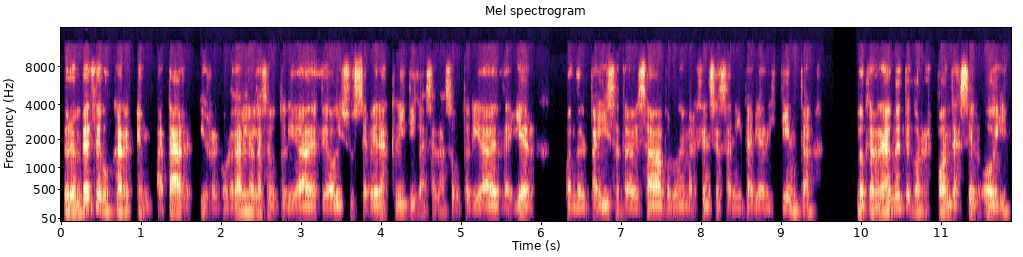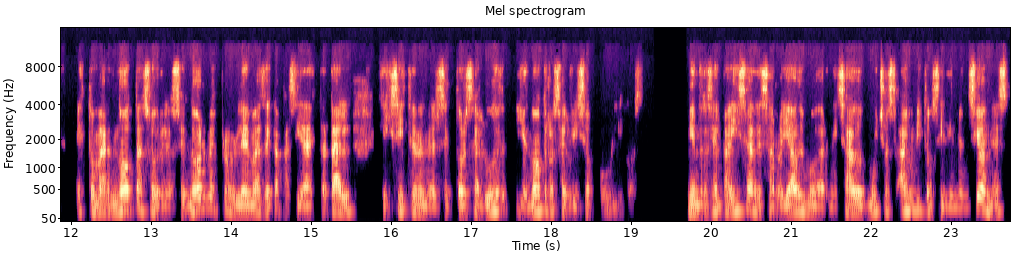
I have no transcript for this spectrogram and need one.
Pero en vez de buscar empatar y recordarle a las autoridades de hoy sus severas críticas a las autoridades de ayer, cuando el país atravesaba por una emergencia sanitaria distinta, lo que realmente corresponde hacer hoy es tomar nota sobre los enormes problemas de capacidad estatal que existen en el sector salud y en otros servicios públicos. Mientras el país ha desarrollado y modernizado en muchos ámbitos y dimensiones,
